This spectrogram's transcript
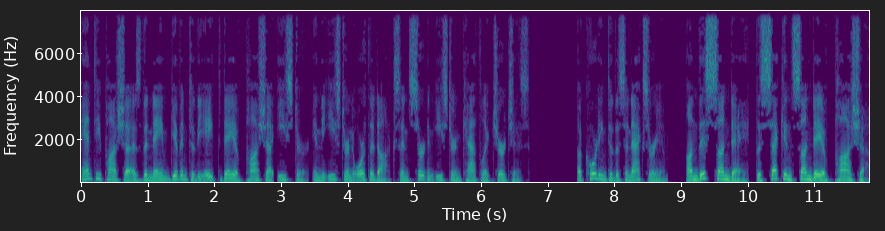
Antipascha is the name given to the eighth day of Pascha Easter in the Eastern Orthodox and certain Eastern Catholic churches. According to the Synaxarium, on this Sunday, the second Sunday of Pascha,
